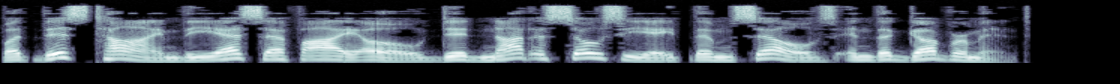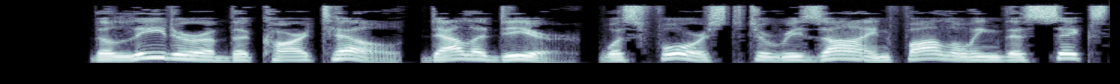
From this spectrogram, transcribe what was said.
but this time the SFIO did not associate themselves in the government. The leader of the cartel, Daladier, was forced to resign following the 6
